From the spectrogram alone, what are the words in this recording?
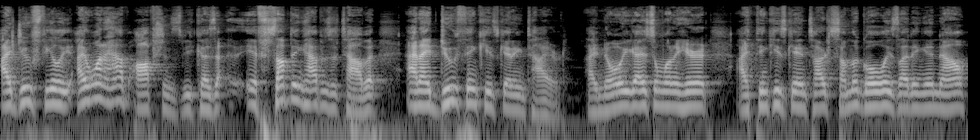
I do feel. I want to have options because if something happens to Talbot, and I do think he's getting tired. I know you guys don't want to hear it. I think he's getting tired. Some of the goalies letting in now,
